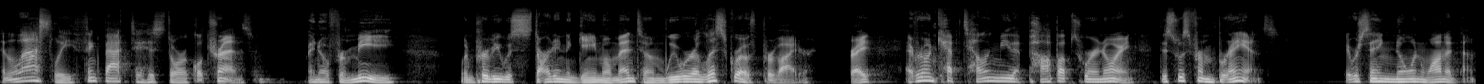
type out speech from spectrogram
And lastly, think back to historical trends. I know for me, when Privy was starting to gain momentum, we were a list growth provider, right? Everyone kept telling me that pop ups were annoying. This was from brands. They were saying no one wanted them.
